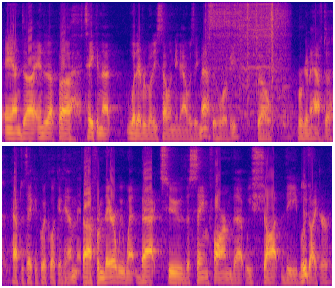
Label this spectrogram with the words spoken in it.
and uh, ended up uh, taking that, what everybody's telling me now is a massive Oribi. So we're going to have to have to take a quick look at him. Uh, from there, we went back to the same farm that we shot the blue duiker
